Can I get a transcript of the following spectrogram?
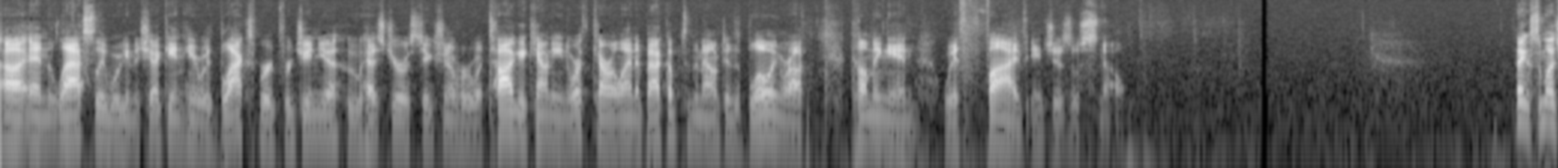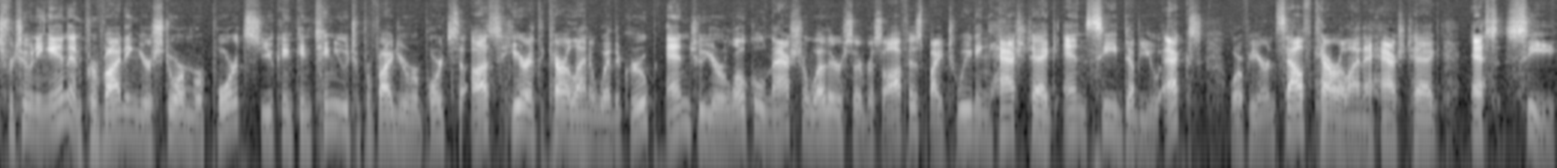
Uh, and lastly, we're going to check in here with Blacksburg, Virginia, who has jurisdiction over Watauga County, North Carolina, back up to the mountains, Blowing Rock, coming in with five inches of snow. Thanks so much for tuning in and providing your storm reports. You can continue to provide your reports to us here at the Carolina Weather Group and to your local National Weather Service office by tweeting hashtag NCWX, or if you're in South Carolina, hashtag SC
